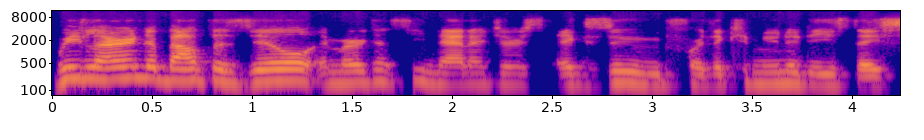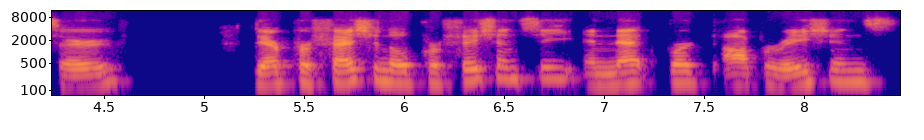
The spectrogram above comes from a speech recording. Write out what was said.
we learned about the zeal emergency managers exude for the communities they serve, their professional proficiency in networked operations,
